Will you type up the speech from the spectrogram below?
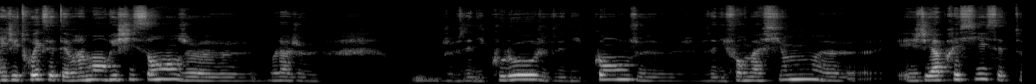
et j'ai trouvé que c'était vraiment enrichissant. Je, voilà, je, je faisais des colos, je faisais des camps, je, je faisais des formations, euh, et j'ai apprécié cette,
